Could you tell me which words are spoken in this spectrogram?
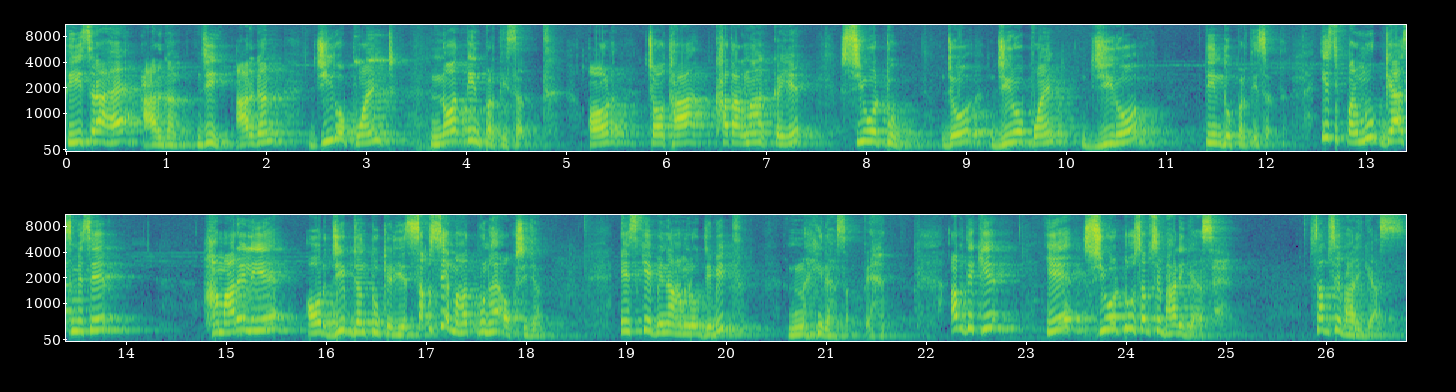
तीसरा है आर्गन। जी, आर्गन ज़ीरो पॉइंट नौ तीन प्रतिशत। और चौथा खतरनाक कहिए सी ओ टू जो ज़ीरो पॉइंट ज़ीरो तीन दो प्रतिशत। इस प्रमुख गैस में से हमारे लिए और जीव जंतु के लिए सबसे महत्वपूर्ण है ऑक्सीजन। इसके बिना हम लोग जीवित नहीं रह सकते हैं। अब देखिए, ये सी ओ टू सबसे भारी गैस है, सबसे भारी गैस।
